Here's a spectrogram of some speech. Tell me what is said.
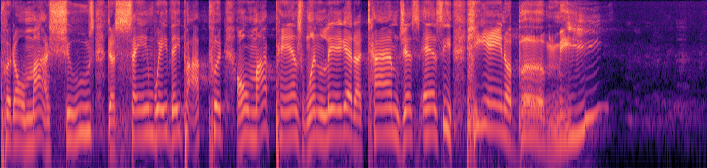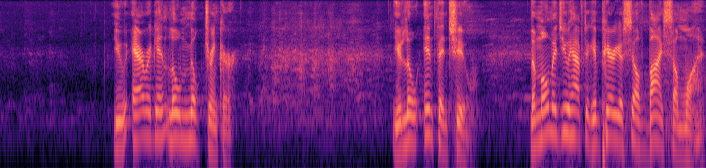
put on my shoes the same way they put. I put on my pants one leg at a time, just as he. He ain't above me. You arrogant little milk drinker. You little infant, you. The moment you have to compare yourself by someone,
